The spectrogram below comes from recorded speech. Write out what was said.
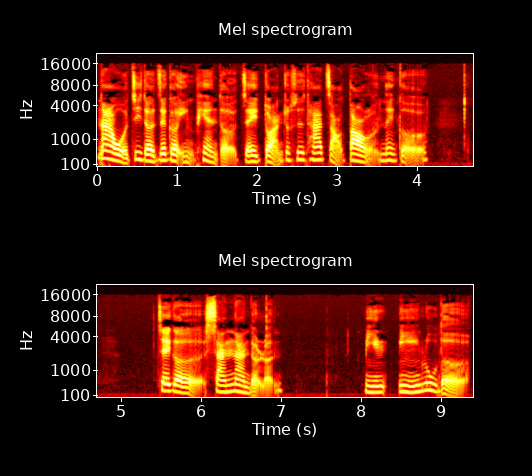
那我记得这个影片的这一段，就是他找到了那个这个山难的人迷迷路的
